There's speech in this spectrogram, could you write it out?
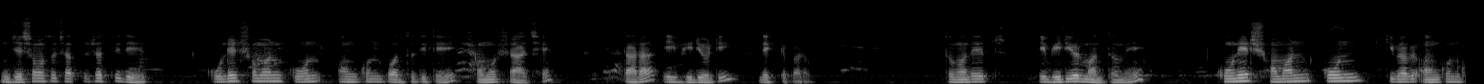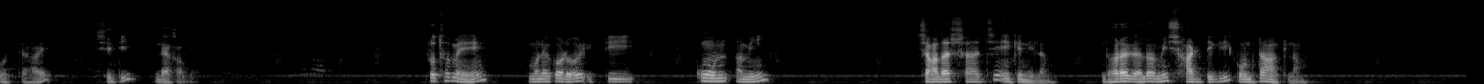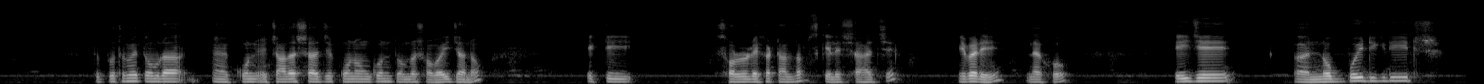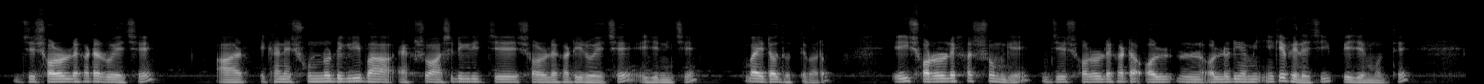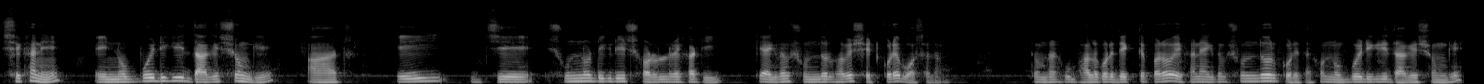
যে সমস্ত ছাত্রছাত্রীদের কোণের সমান কোণ অঙ্কন পদ্ধতিতে সমস্যা আছে, তারা এই ভিডিওটি দেখতে পারো। তোমাদের এই ভিডিওর মাধ্যমে কোণের সমান কোণ কীভাবে অঙ্কন করতে হয় সেটি দেখাবো। প্রথমে মনে করো একটি কোণ আমি চাঁদার সাহায্যে এঁকে নিলাম। ধরা গেল আমি ষাট ডিগ্রি কোণটা আঁকলাম। তো প্রথমে তোমরা কোন, চাঁদার সাহায্যে কোন অঙ্কন তোমরা সবাই জানো। একটি সরলরেখা টানলাম স্কেলের সাহায্যে। এবারে দেখো, এই যে নব্বই ডিগ্রির যে সরলরেখাটা রয়েছে, আর এখানে শূন্য ডিগ্রি বা একশো আশি ডিগ্রির যে সরলরেখাটি রয়েছে, এই যে নিচে, বা এটাও ধরতে পারো। এই সরলরেখার সঙ্গে যে সরলরেখাটা অল অলরেডি আমি এঁকে ফেলেছি পেজের মধ্যে, সেখানে এই নব্বই ডিগ্রির দাগের সঙ্গে আর এই যে শূন্য ডিগ্রির সরলরেখাটিকে একদম সুন্দরভাবে সেট করে বসালাম। তোমরা খুব ভালো করে দেখতে পারো, এখানে একদম সুন্দর করে দেখো নব্বই ডিগ্রি দাগের সঙ্গে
